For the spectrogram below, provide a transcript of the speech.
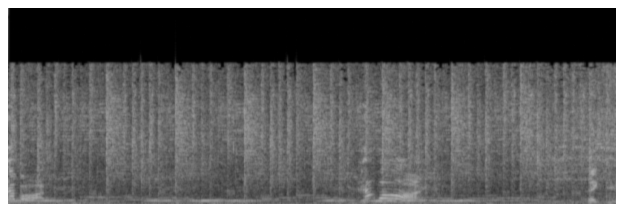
Come on. Come on. Thank you.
